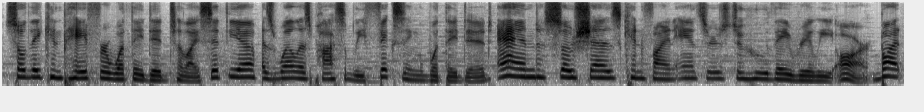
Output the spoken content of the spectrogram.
so they can pay for what they did to Lysithea, as well as possibly fixing what they did, and so Shez can find answers to who they really are. But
